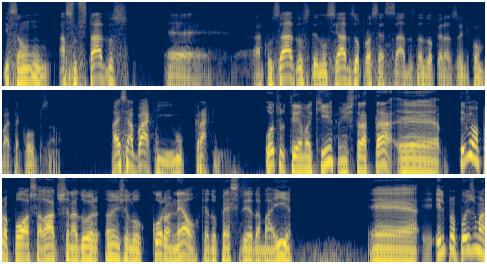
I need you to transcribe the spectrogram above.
que são assustados é, acusados, denunciados ou processados das operações de combate à corrupção. Aí se abaque o craque. Outro tema aqui, para a gente tratar, é... teve uma proposta lá do senador Ângelo Coronel, que é do PSD da Bahia, é, ele propôs uma,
